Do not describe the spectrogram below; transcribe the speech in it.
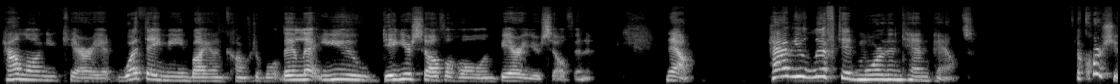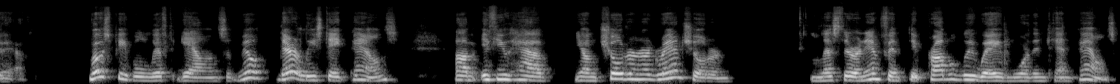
how long you carry it, what they mean by uncomfortable. They let you dig yourself a hole and bury yourself in it. Now, have you lifted more than 10 pounds? Of course you have. Most people lift gallons of milk, they're at least eight pounds. Um, if you have young children or grandchildren, unless they're an infant, they probably weigh more than 10 pounds.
